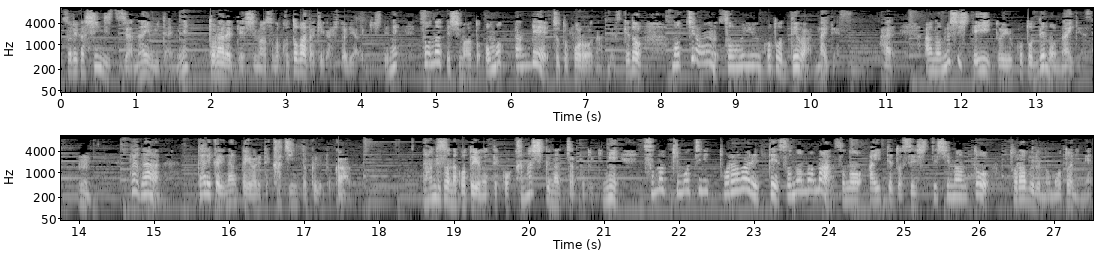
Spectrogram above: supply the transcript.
それが真実じゃないみたいにね、取られてしまう、その言葉だけが一人歩きしてね、そうなってしまうと思ったんで、ちょっとフォローなんですけど、もちろんそういうことではないです。はい。あの、無視していいということでもないです。うん。ただ、誰かに何か言われてカチンとくるとか、なんでそんなこと言うのってこう悲しくなっちゃった時に、その気持ちにとらわれて、そのままその相手と接してしまうと、トラブルのもとにね、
